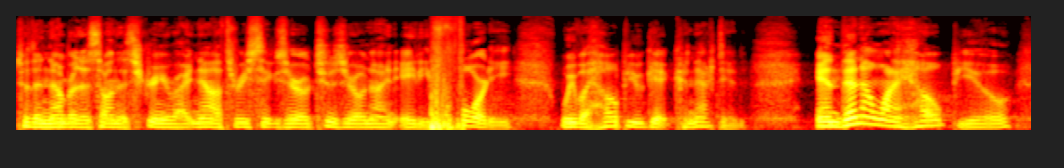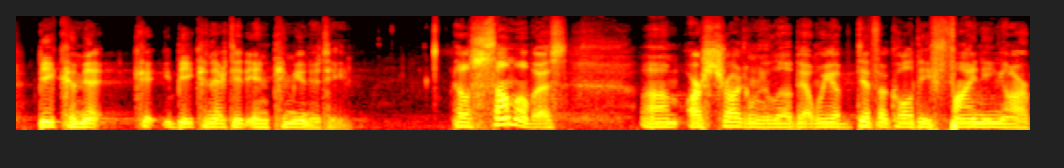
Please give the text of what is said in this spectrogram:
to the number that's on the screen right now, 360-209-8040, we will help you get connected. And then I want to help you be, commit, be connected in community. Now, some of us um, are struggling a little bit. We have difficulty finding our,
